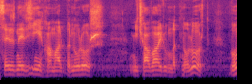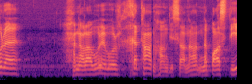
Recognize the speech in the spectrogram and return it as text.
սերների համար բնորոշ միջավայր ու մտնոլորտ, որը հնարավոր է որ խթան հանդիսանա նպաստի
